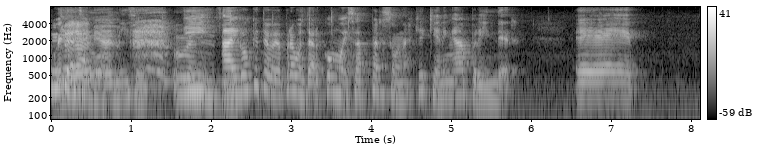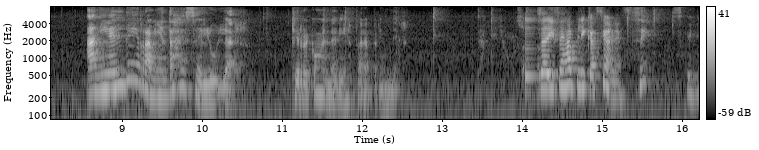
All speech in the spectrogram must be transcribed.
Y algo que te voy a preguntar como esas personas que quieren aprender. Eh, a nivel de herramientas de celular, ¿qué recomendarías para aprender? O sea, dices aplicaciones. Sí. Sí.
